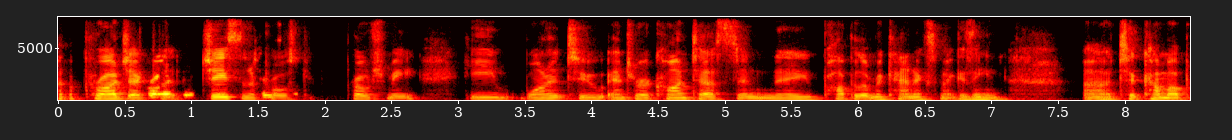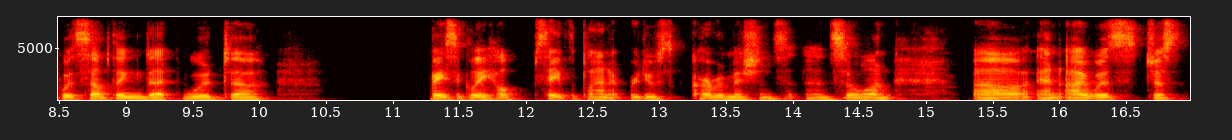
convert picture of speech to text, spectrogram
a project that Jason approached approached me. He wanted to enter a contest in a popular mechanics magazine uh, to come up with something that would uh, basically help save the planet, reduce carbon emissions, and so on. Uh, and I was just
